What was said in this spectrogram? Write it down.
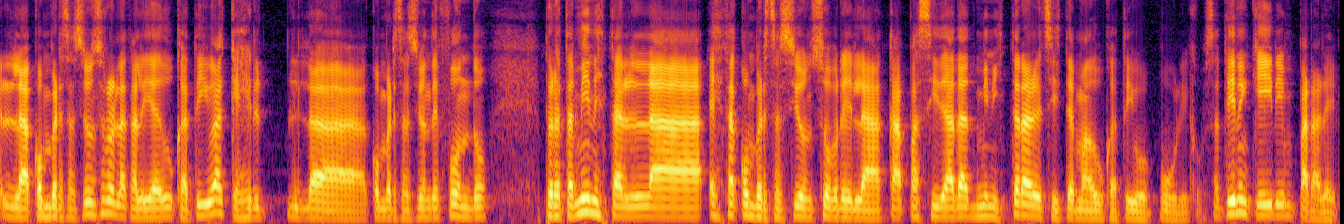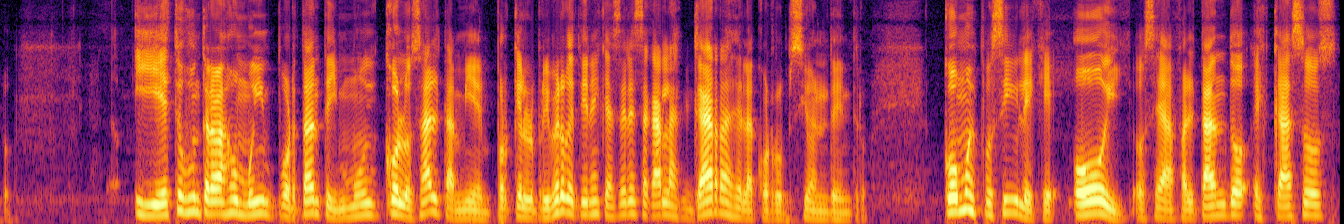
la conversación sobre la calidad educativa, que es la conversación de fondo, pero también está la, esta conversación sobre la capacidad de administrar el sistema educativo público. O sea, tienen que ir en paralelo. Y esto es un trabajo muy importante y muy colosal también, porque lo primero que tienen que hacer es sacar las garras de la corrupción dentro. ¿Cómo es posible que hoy, o sea, faltando escasos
